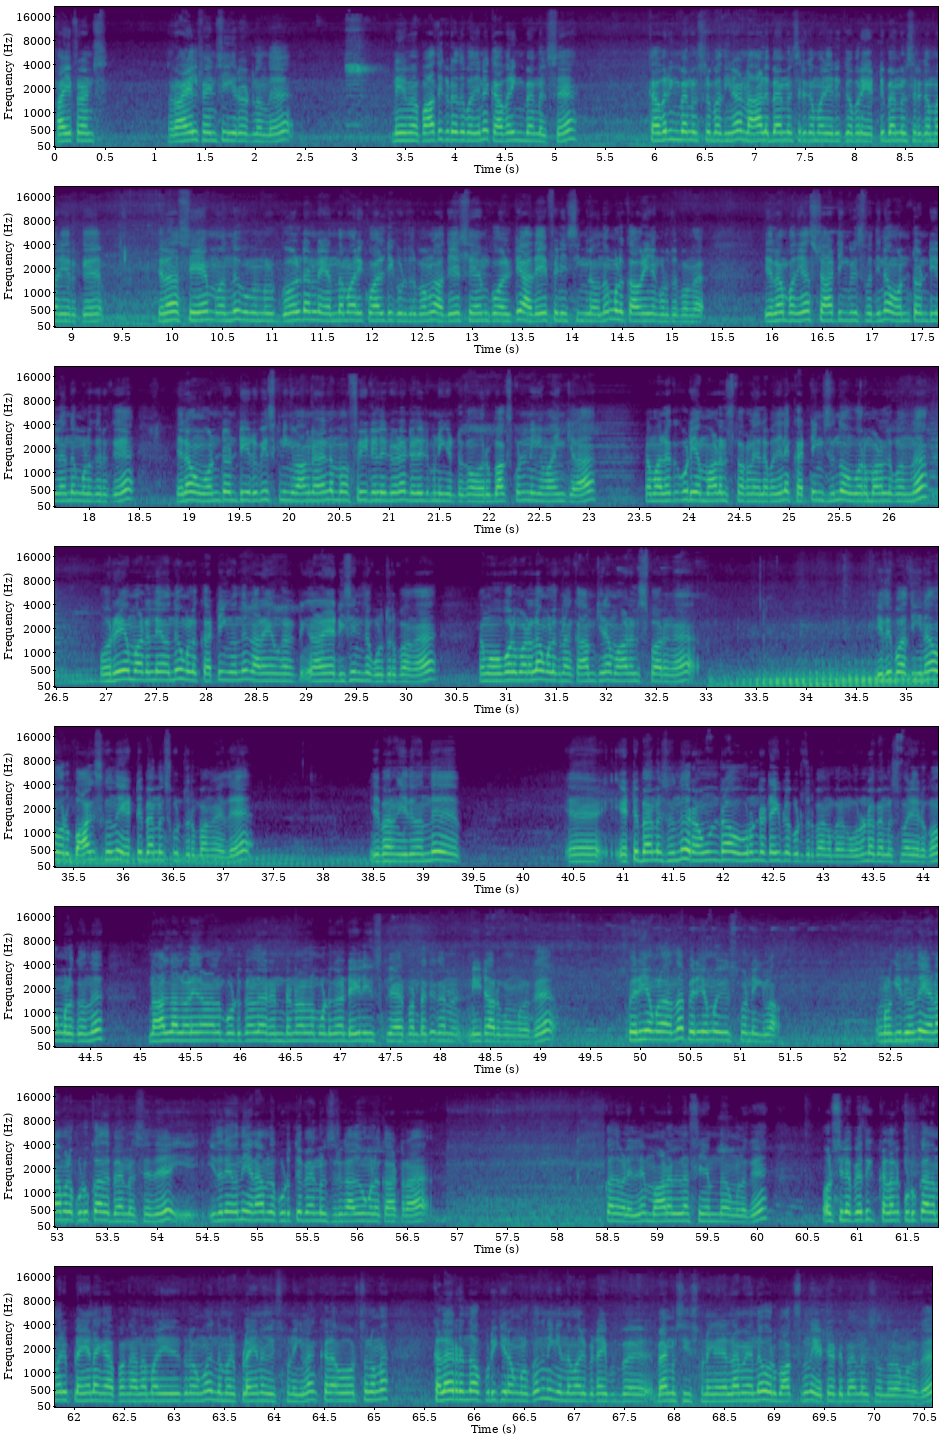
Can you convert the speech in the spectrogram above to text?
Hi friends royal fancy ஈரோட்லேருந்து நீங்கள் பார்த்துக்கிட்டது பார்த்தீங்கன்னா கவரிங் பேங்கிள்ஸு கவரிங் பேங்கிள்ஸில் பார்த்தீங்கன்னா நாலு பேங்கிள்ஸ் இருக்க மாதிரி இருக்குது அப்புறம் எட்டு பேங்கிள்ஸ் இருக்க மாதிரி இருக்குது இதெல்லாம் சேம் வந்து உங்களுக்கு கோல்டனில் எந்த மாதிரி குவாலிட்டி கொடுத்துருப்பாங்களோ அதே சேம் குவாலிட்டி அதே ஃபினிஷிங்கில் வந்து உங்களுக்கு கவரிங் கொடுத்துருப்பாங்க. இதெல்லாம் பார்த்தீங்கன்னா ஸ்டார்டிங் ப்ரைஸ் பார்த்தீங்கன்னா ஒன் டுவெண்ட்டிலேருந்து உங்களுக்கு இருக்குது இதெல்லாம் ஒன் டுவெண்ட்டி ருபீஸ்க்கு நீங்கள் வாங்கினாலே நம்ம ஃப்ரீ டெலிவரியோட டெலிவரி பண்ணிக்கிட்டு இருக்கோம். ஒரு பாக்ஸ் கூட நீங்கள் வாங்கிக்கலாம். நம்ம இருக்கக்கூடிய மாடல்ஸ் பார்க்கலாம். இதில் பார்த்தீங்கன்னா கட்டிங்ஸ் வந்து ஒவ்வொரு மாடலுக்கு வந்து ஒரே மாடல்லே வந்து உங்களுக்கு கட்டிங் வந்து நிறைய நிறைய டிசைன்ஸில் கொடுத்துருப்பாங்க. நம்ம ஒவ்வொரு மாடலாக உங்களுக்கு நான் காமிக்கிறேன் மாடல்ஸ் பாருங்கள் இது பார்த்தீங்கன்னா ஒரு பாக்ஸ்க்கு வந்து எட்டு பேங்கிள்ஸ் கொடுத்துருப்பாங்க இது. இது பாருங்கள் இது வந்து எட்டு பேங்கிள்ஸ் வந்து ரவுண்டாக உருண்டை டைப்பில் கொடுத்துருப்பாங்க பாருங்கள் உருண்டை பேங்கிள்ஸ் மாதிரி இருக்கும். உங்களுக்கு வந்து நாலு நாள் வேலையினாலும் போட்டுக்கலாம் ரெண்டு நாள் போட்டுக்கலாம் டெய்லி யூஸ் கேர் பண்ணுறதுக்கு நீட்டாக இருக்கும் உங்களுக்கு. பெரியவங்களாக இருந்தால் பெரியவங்க யூஸ் பண்ணிக்கலாம். உங்களுக்கு இது வந்து எனாமல் கொடுக்காத பேங்கிள்ஸ் இது. இதில் வந்து எனாமல் கொடுத்த பேங்கிள்ஸ் இருக்குது அதுவும் உங்களுக்கு காட்டுறேன். கொடுக்காத வழியில் மாடல்லாம் சேம் தான் உங்களுக்கு. ஒரு சில பேருக்கு கலர் கொடுக்காத மாதிரி பிளைனாக கேட்பாங்க. அந்த மாதிரி இருக்கிறவங்க இந்த மாதிரி பிளைனாக யூஸ் பண்ணிக்கலாம். கல ஒரு சிலவங்க கலர் இருந்தால் பிடிக்கிறவங்களுக்கு வந்து நீங்கள் இந்த மாதிரி டைப் பேங்கிள்ஸ் யூஸ் பண்ணிக்கலாம். எல்லாமே வந்து ஒரு பாக்ஸுக்கு வந்து எட்டு எட்டு பேங்கிள்ஸ் வந்துடும் உங்களுக்கு.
